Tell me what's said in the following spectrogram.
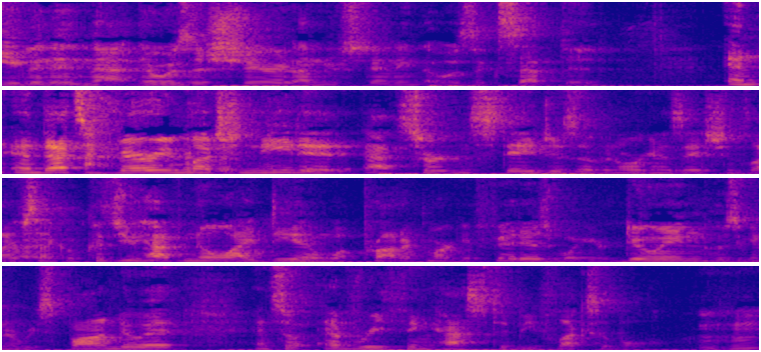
even in that, there was a shared understanding that was accepted. And and that's very much needed at certain stages of an organization's life Right. cycle because you have no idea what product market fit is, what you're doing, who's going to respond to it, and so everything has to be flexible. hmm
